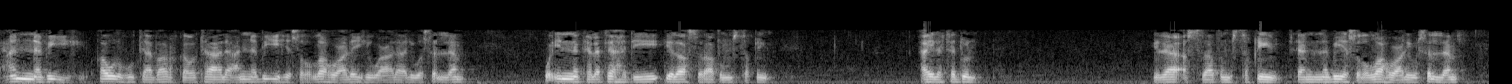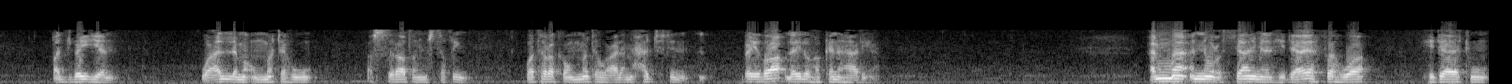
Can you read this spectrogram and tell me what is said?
عن نبيه قوله تبارك وتعالى عن نبيه صلى الله عليه وعلى آله وسلم وإنك لتهدي إلى صراط مستقيم. أي لتدل إلى الصراط المستقيم لأن النبي صلى الله عليه وسلم قد بين وعلم أمته الصراط المستقيم. وترك أمته على محجة بيضاء ليلها كنهارها. أما النوع الثاني من الهداية فهو هداية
